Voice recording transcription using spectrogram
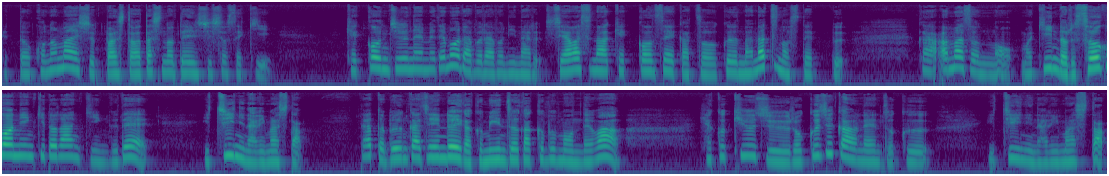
えっと、この前出版した私の電子書籍結婚10年目でもラブラブになる。幸せな結婚生活を送る7つのステップ。が Amazon の、まあ、Kindle 総合人気度ランキングで1位になりました。あと文化人類学民族学部門では196時間連続1位になりました。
